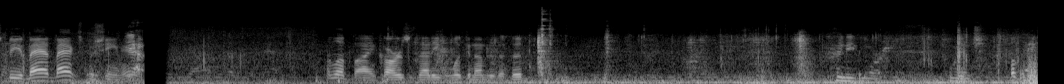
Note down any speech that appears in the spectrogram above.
would be a Mad Max machine here. Yeah. I love buying cars without even looking under the hood. I need more winch. Okay.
